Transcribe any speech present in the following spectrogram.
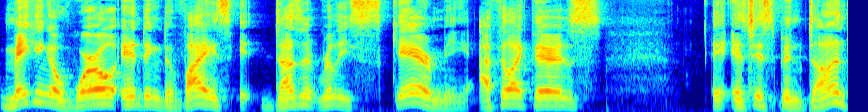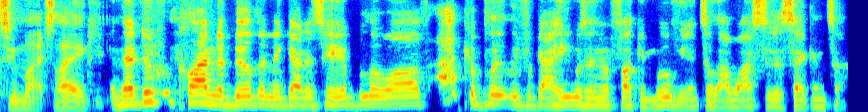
making a world-ending device, it doesn't really scare me. I feel like there's it's just been done too much. Like and that dude who climbed the building and got his head blew off. I completely forgot he was in the fucking movie until I watched it a second time.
